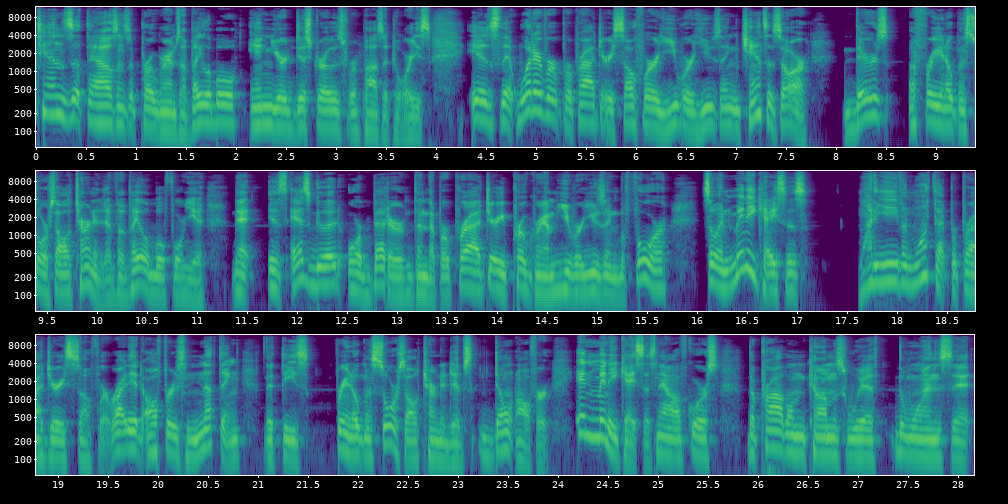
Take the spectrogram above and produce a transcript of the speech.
tens of thousands of programs available in your distro's repositories, is that whatever proprietary software you are using, chances are there's a free and open source alternative available for you that is as good or better than the proprietary program you were using before. So in many cases, why do you even want that proprietary software, right? It offers nothing that these free and open source alternatives don't offer in many cases. Now, of course, the problem comes with the ones that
